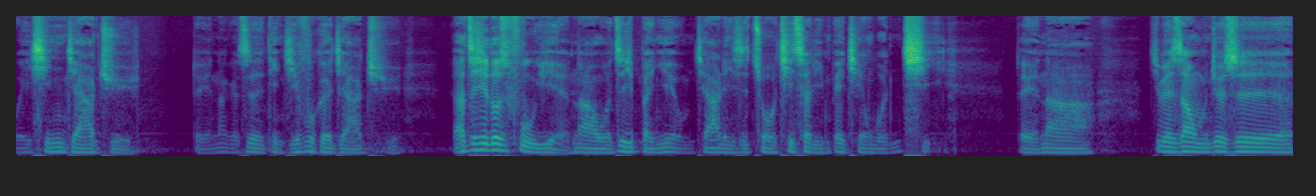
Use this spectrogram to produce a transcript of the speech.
维新家具，对，那个是顶级复刻家具，然后这些都是副业。那我自己本业，我们家里是做汽车零配件文企，对，那基本上我们就是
